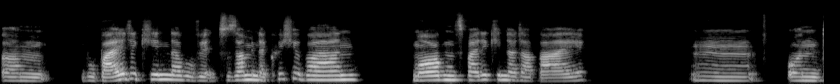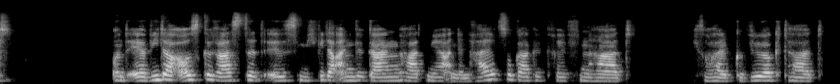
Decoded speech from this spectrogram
ähm, wo beide Kinder, wo wir zusammen in der Küche waren, morgens beide Kinder dabei. Mh, mm, und und er wieder ausgerastet ist, mich wieder angegangen hat, mir an den Hals sogar gegriffen hat, mich so halb gewürgt hat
